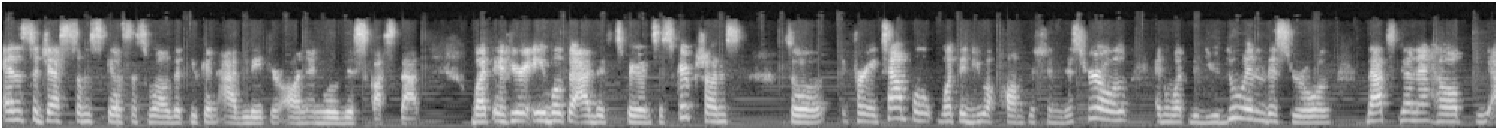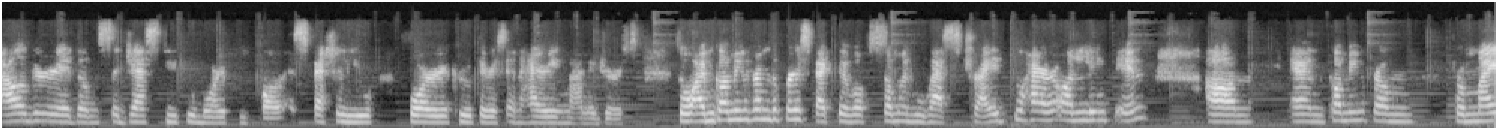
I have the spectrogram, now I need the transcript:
and suggest some skills as well that you can add later on, and we'll discuss that. But if you're able to add experience descriptions, so for example, what did you accomplish in this role and what did you do in this role? That's gonna help the algorithm suggest you to more people, especially for recruiters and hiring managers. So I'm coming from the perspective of someone who has tried to hire on LinkedIn, um, and coming from from my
